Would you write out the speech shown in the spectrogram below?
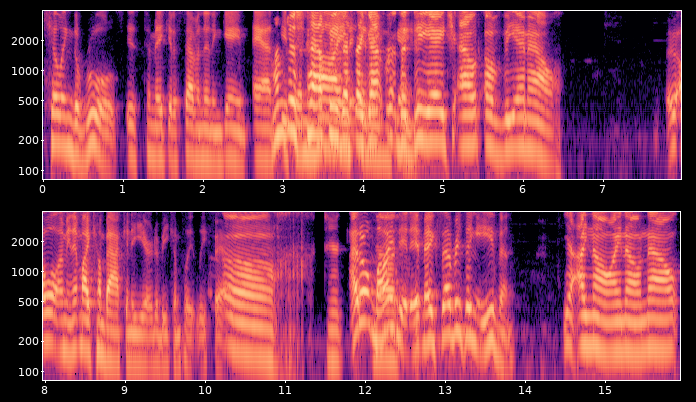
killing the rules is to make it a seven inning game. And I'm it's just happy that they got nine-inning the. DH out of the NL. Uh, Well, I mean, it might come back in a year to be completely fair. Oh, dear. I don't mind it. It makes everything even. Yeah, I know, I know. Now,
